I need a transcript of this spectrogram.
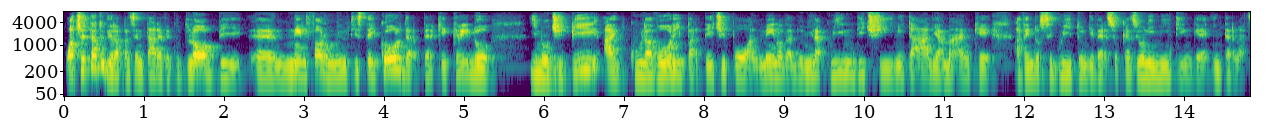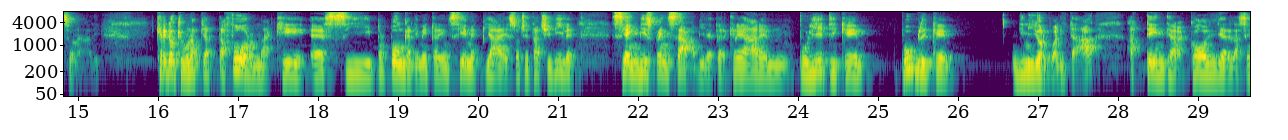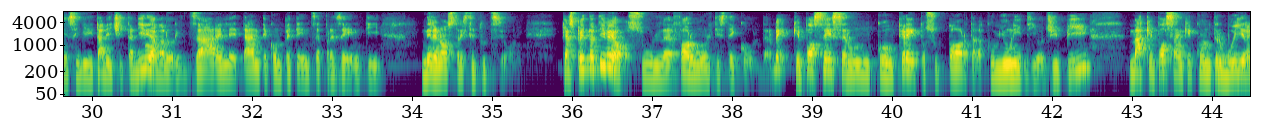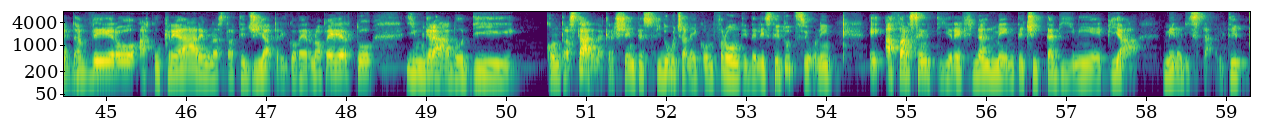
Ho accettato di rappresentare The Good Lobby eh, nel forum multi-stakeholder perché credo in OGP, ai cui lavori partecipo almeno dal 2015 in Italia, ma anche avendo seguito in diverse occasioni meeting internazionali. Credo che una piattaforma che eh, si proponga di mettere insieme PA e società civile sia indispensabile per creare mh, politiche pubbliche di miglior qualità, attente a raccogliere la sensibilità dei cittadini e a valorizzare le tante competenze presenti nelle nostre istituzioni. Che aspettative ho sul forum multi-stakeholder? Beh, che possa essere un concreto supporto alla community OGP, ma che possa anche contribuire davvero a co-creare una strategia per il governo aperto in grado di contrastare la crescente sfiducia nei confronti delle istituzioni e a far sentire finalmente cittadini e PA meno distanti.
